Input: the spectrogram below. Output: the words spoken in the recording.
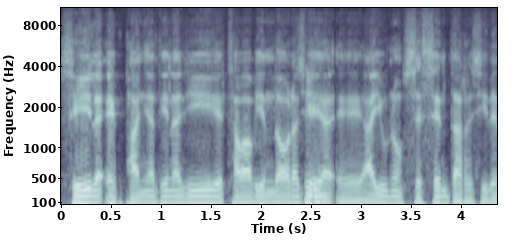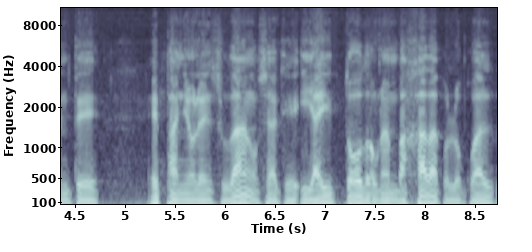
Sí, España tiene allí, estaba viendo ahora que hay unos 60 residentes españoles en Sudán, o sea que, y hay toda una embajada, con lo cual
